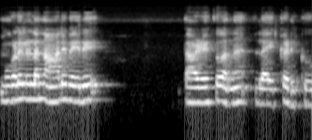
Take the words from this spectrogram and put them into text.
മുകളിലുള്ള നാല് പേര് താഴേക്ക് വന്ന് ലൈക്ക് അടിക്കൂ.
